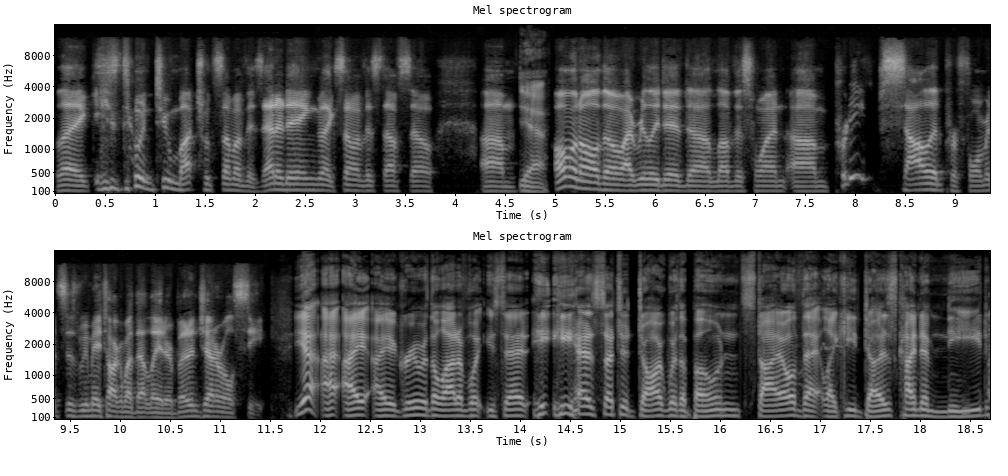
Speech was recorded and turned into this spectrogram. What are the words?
Like he's doing too much with some of his editing, like some of his stuff. So, um, Yeah. all in all, though, I really did uh, love this one. Um, pretty solid performances. We may talk about that later, but in general, C. Yeah, I, I, I agree with a lot of what you said. He he has such a dog with a bone style that like he does kind of need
